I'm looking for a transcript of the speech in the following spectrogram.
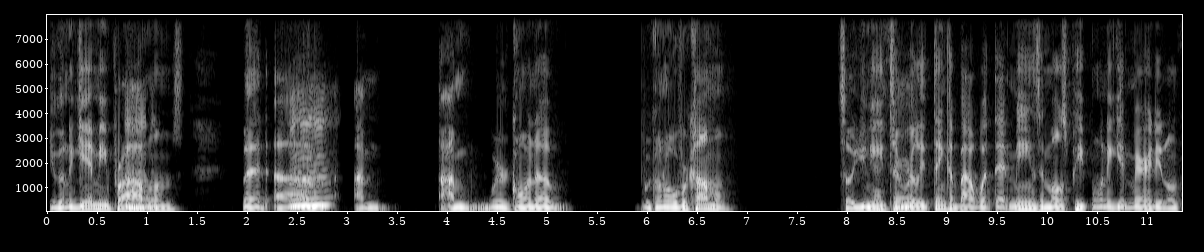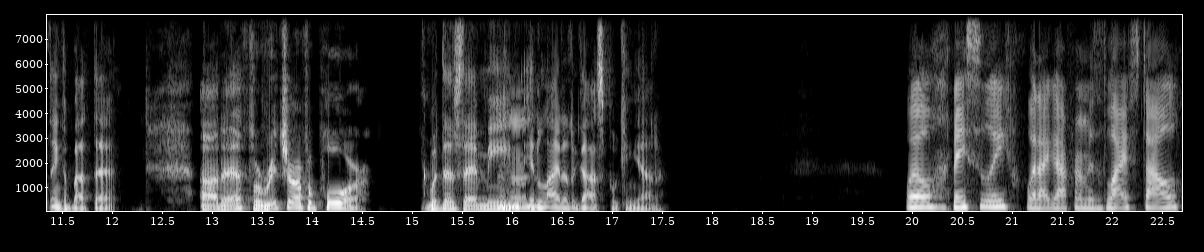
You're going to give me problems. But um Mhm. i'm i'm we're going to we're going to overcome them so you need That's to it. really think about what that means. And most people when they get married they don't think about that. Uh the F for richer or for poor? What does that mean Mhm. in light of the gospel kenyatta? Well, basically, what I got from his lifestyle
